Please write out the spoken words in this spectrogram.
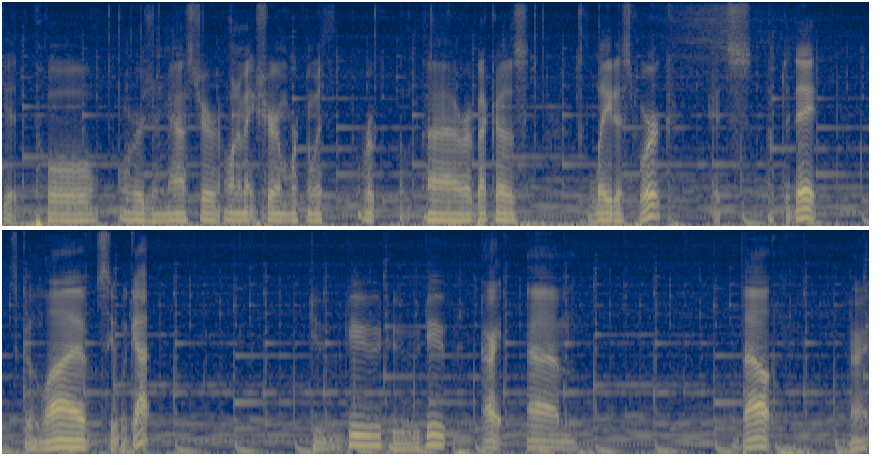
Git pull origin master. I want to make sure I'm working with Re uh, Rebecca's latest work. It's up to date. Let's go live. Let's see what we got. Do do do do. All right. Um. About. All right.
